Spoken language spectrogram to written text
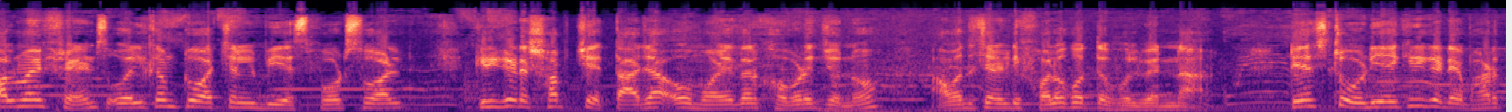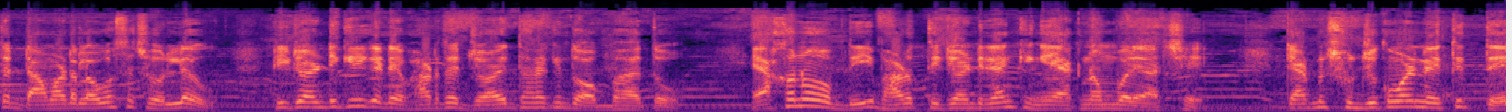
all my friends welcome to our channel B sports world ক্রিকেটের সবচেয়ে তাজা ও মজাদার খবরের জন্য আমাদের চ্যানেলটি ফলো করতে ভুলবেন না। টেস্ট ওডিআই ক্রিকেটে ভারতের ডামাডাল অবস্থা চললেও টি টোয়েন্টি ক্রিকেটে ভারতের জয়ের ধারা কিন্তু অব্যাহত। এখনও অবধি ভারত টি টোয়েন্টি র্যাঙ্কিংয়ে এক নম্বরে আছে। ক্যাপ্টেন সূর্যকুমারের নেতৃত্বে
